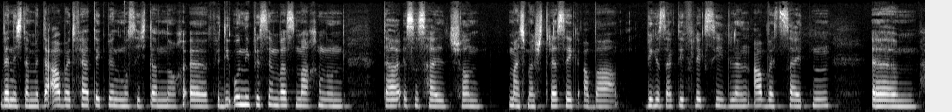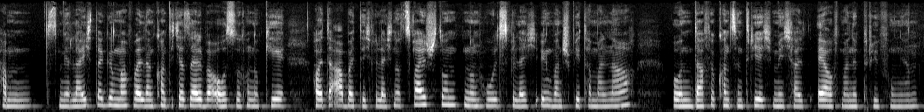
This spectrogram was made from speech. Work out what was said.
wenn ich dann mit der Arbeit fertig bin, muss ich dann noch äh, für die Uni ein bisschen was machen und da ist es halt schon manchmal stressig, aber wie gesagt, die flexiblen Arbeitszeiten ähm, haben es mir leichter gemacht, weil dann konnte ich ja selber aussuchen, okay, heute arbeite ich vielleicht nur zwei Stunden und hole es vielleicht irgendwann später mal nach. Und dafür konzentriere ich mich halt eher auf meine Prüfungen.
